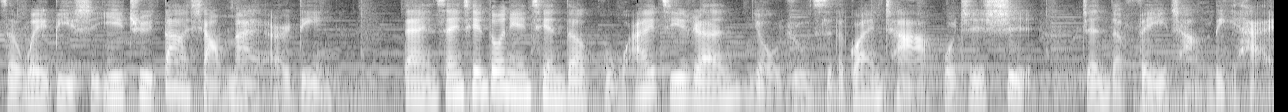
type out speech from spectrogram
则未必是依据大小麦而定。但三千多年前的古埃及人有如此的观察或知识，真的非常厉害。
